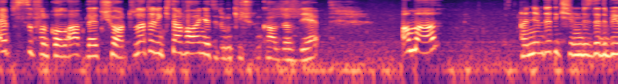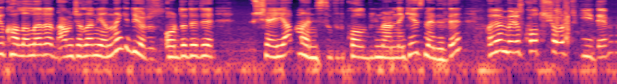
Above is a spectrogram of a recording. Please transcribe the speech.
Hep sıfır kol, atlet, şort. Zaten iki tane falan getirdim iki gün kalacağız diye. Ama annem dedi ki şimdi biz dedi büyük halaların, amcaların yanına gidiyoruz. Orada dedi şey yapma hani sıfır kol bilmem ne gezme dedi. O yüzden böyle kot şort giydim.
